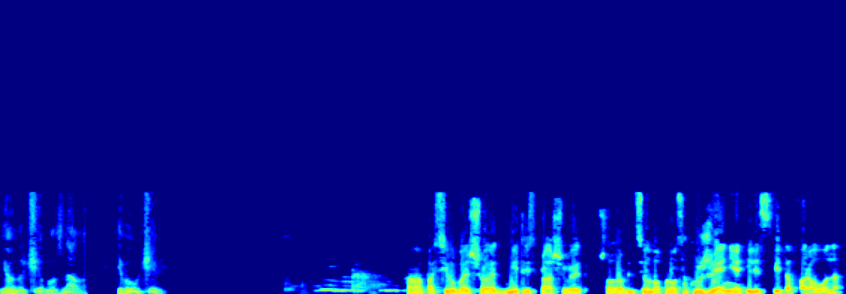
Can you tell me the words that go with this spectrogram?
И он учил, он знал. Его учили. А, спасибо большое. Дмитрий спрашивает, Шалом Робинсон, вопрос окружения или свита фараона.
